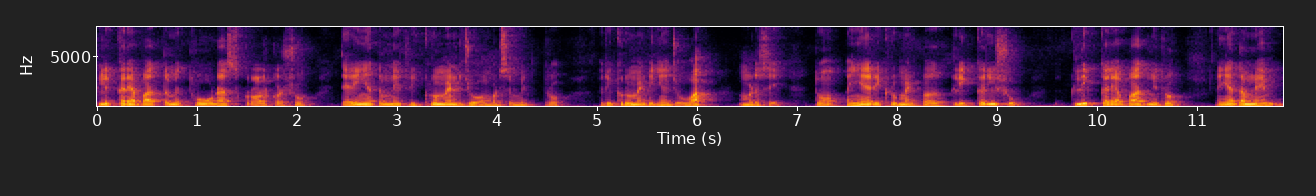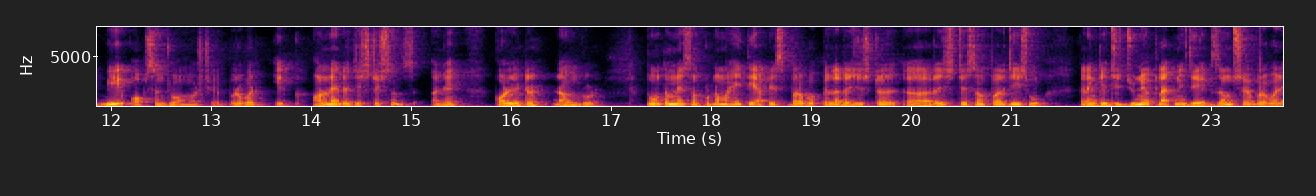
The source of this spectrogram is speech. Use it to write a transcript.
ક્લિક કર્યા બાદ તમે થોડા સ્ક્રોલ કરશો, ત્યારે અહીંયા તમને રિક્રુટમેન્ટ જોવા મળશે મિત્રો. રિક્રુટમેન્ટ અહીંયા જોવા મળશે. તો અહીંયા રિક્રુટમેન્ટ પર ક્લિક કરીશું. ક્લિક કર્યા બાદ મિત્રો, અહીંયા તમને બે ઓપ્શન જોવા મળશે, બરાબર? એક ઓનલાઈન રજિસ્ટ્રેશન્સ અને કોલ લેટર ડાઉનલોડ તો હું તમને સંપૂર્ણ માહિતી આપીશ, બરાબર? પહેલાં રજિસ્ટર રજિસ્ટ્રેશન પર જઈશું, કારણ કે જે જુનિયર ક્લાર્કની જે એક્ઝામ છે, બરાબર?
